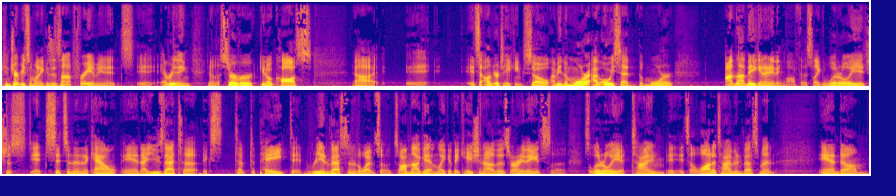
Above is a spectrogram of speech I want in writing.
contribute some money because it's not free. I mean, it's it, everything. You know, the server you know costs. Uh, it, it's an undertaking. So I mean, the more I've always said, the more I'm not making anything off this. Like literally, it's just it sits in an account, and I use that to ex- to, to pay to reinvest into the website. So I'm not getting like a vacation out of this or anything. It's uh, it's literally a time. It's a lot of time investment, and um,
